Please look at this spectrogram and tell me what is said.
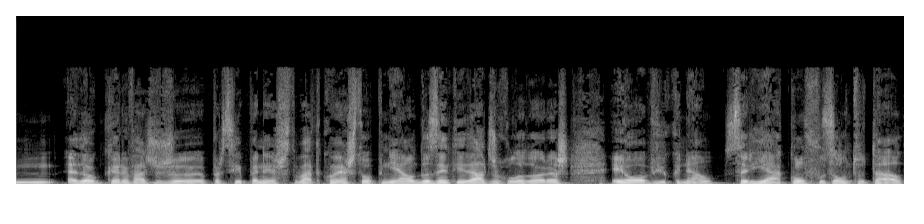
Um, Adão Carvalho participa neste debate com esta opinião. Das entidades reguladoras, é óbvio que não. Seria a confusão total,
